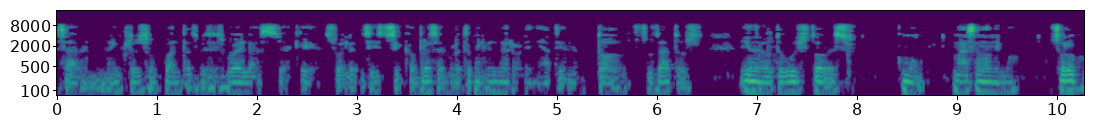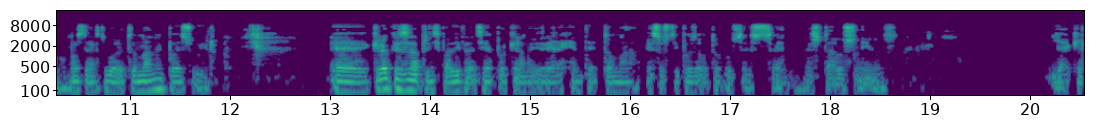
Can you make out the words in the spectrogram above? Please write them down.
saben incluso cuántas veces vuelas, ya que suele, si, compras el boleto con una aerolínea tienen todos tus datos y en el autobús todo es como más anónimo, solo puedes tener tu boleto en mano y puedes subir. Eh, creo que esa es la principal diferencia porque la mayoría de la gente toma esos tipos de autobuses en Estados Unidos, ya que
